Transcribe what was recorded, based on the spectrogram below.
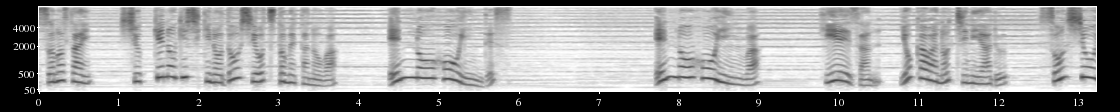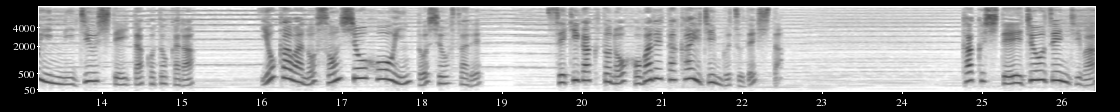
その際出家の儀式の同志を務めたのは遠納法院です。遠納法院は比叡山余川の地にある尊勝院に従していたことから余川の尊勝法院と称され赤学との誉れ高い人物でした。かくして江上禅師は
